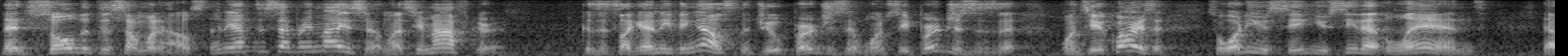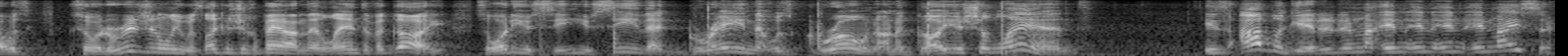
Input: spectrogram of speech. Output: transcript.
then sold it to someone else, then you have to separate Meiser unless you're mafker it. Because it's like anything else. The Jew purchases it once he purchases it, once he acquires it. So what do you see? You see that land that was so it originally was like a shechupeh on the land of a guy. So what do you see? You see that grain that was grown on a Goyish land is obligated in in in, in, in Meiser.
